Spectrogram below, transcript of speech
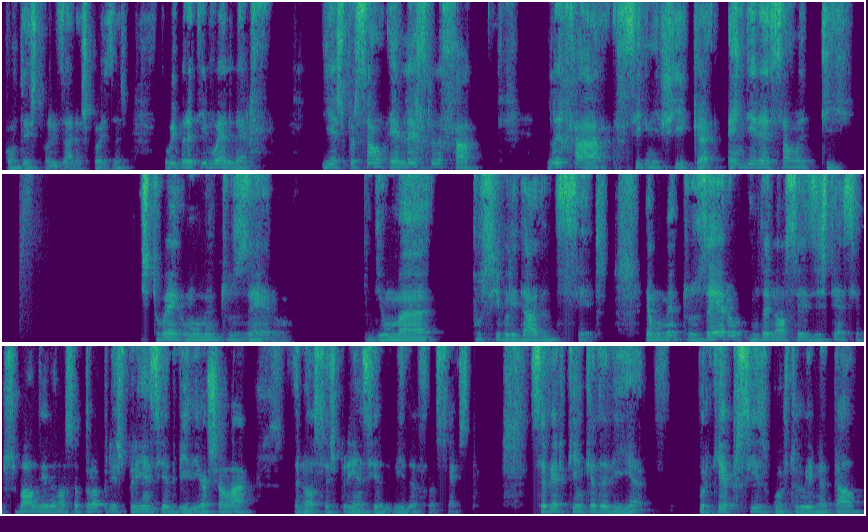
contextualizar as coisas. O imperativo é lech. E a expressão é lech lecha. Lecha significa em direção a ti. Isto é o momento zero de uma possibilidade de ser. É o momento zero da nossa existência pessoal e da nossa própria experiência de vida. E oxalá a nossa experiência de vida fosse esta. Saber que em cada dia, porque é preciso construir Natal,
